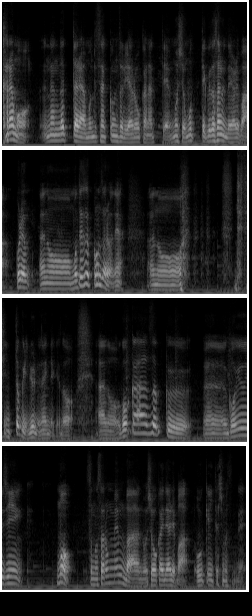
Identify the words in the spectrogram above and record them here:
からもなんだったらモテ作コンサルやろうかなってもし思ってくださるんであればこれあのモテ作コンサルはねあの 別に特にルールないんだけどあのご家族ご友人もそのサロンメンバーの紹介であればお受けいたしますんで。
